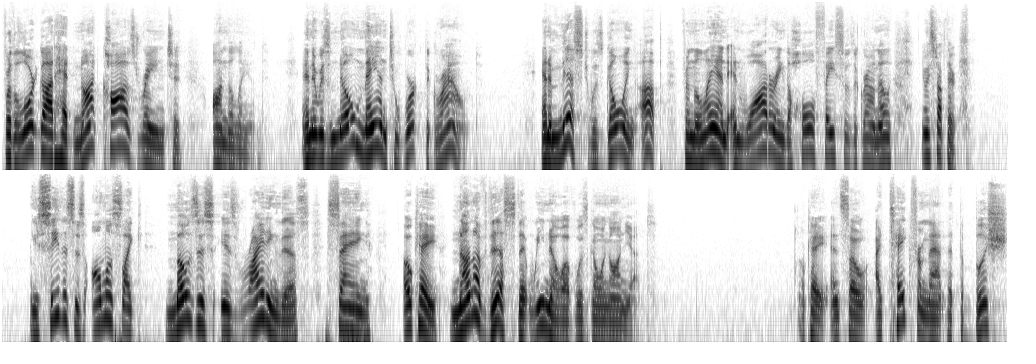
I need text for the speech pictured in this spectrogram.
For the Lord God had not caused rain to, on the land, and there was no man to work the ground and a mist was going up from the land and watering the whole face of the ground. Now, let me stop there. You see, this is almost like Moses is writing this saying, okay, none of this that we know of was going on yet. Okay, and so I take from that that the bush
